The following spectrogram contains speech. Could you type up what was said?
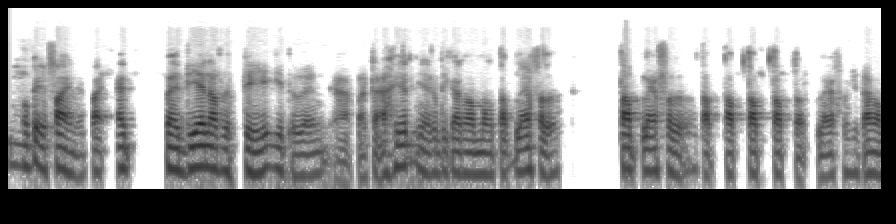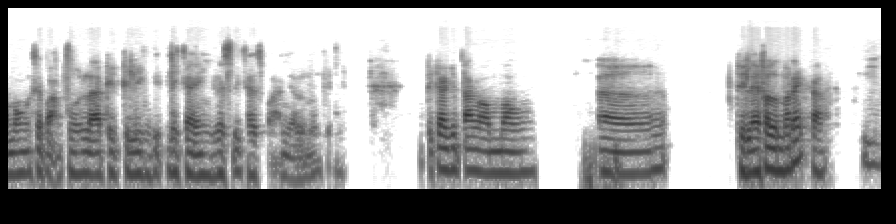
hmm, Oke, fine. By, at, by the end of the day, gitu kan, ya, pada akhirnya ketika ngomong top level, top level, top top top top top level, kita ngomong sepak bola di, di Lig- Liga Inggris, Liga Spanyol mungkin. Ketika kita ngomong eh, di level mereka, Hmm.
